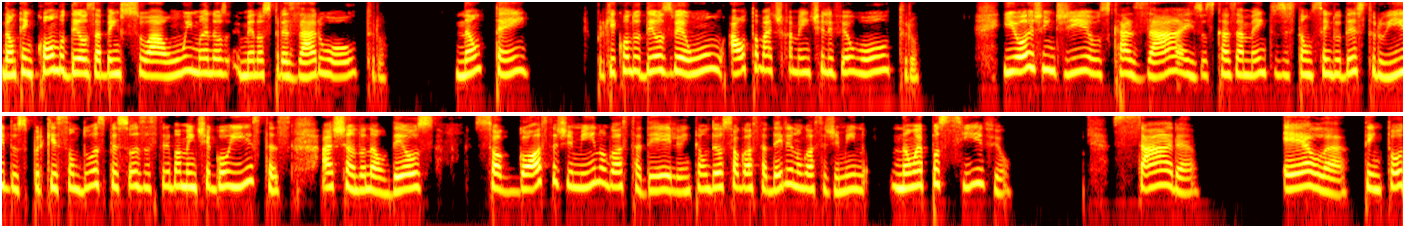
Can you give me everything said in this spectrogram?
Não tem como Deus abençoar um e menosprezar o outro. Não tem. Porque quando Deus vê um, automaticamente ele vê o outro. E hoje em dia, os casais, os casamentos estão sendo destruídos porque são duas pessoas extremamente egoístas, achando, não, Deus só gosta de mim, não gosta dele, então Deus só gosta dele e não gosta de mim. Não é possível. Sara, ela tentou,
